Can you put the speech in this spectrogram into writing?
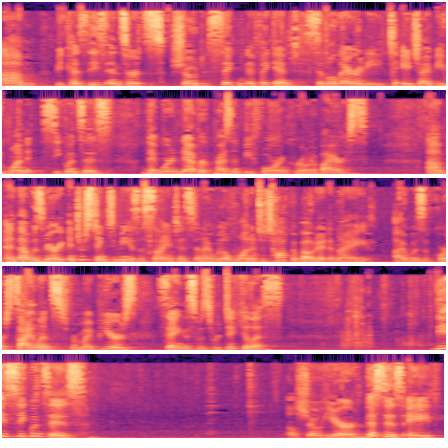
um, because these inserts showed significant similarity to HIV-1 sequences that were never present before in coronavirus. Um, and that was very interesting to me as a scientist, and I wanted to talk about it. And I, I was, of course, silenced from my peers saying this was ridiculous. These sequences I'll show here. This is a,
